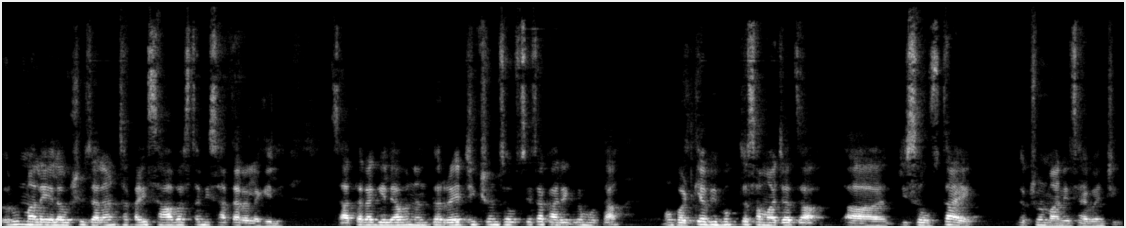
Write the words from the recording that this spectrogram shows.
करून मला यायला उशीर झाला आणि सकाळी सहा वाजता मी साताऱ्याला गेले. सातारा गेल्यावर नंतर रयत शिक्षण संस्थेचा कार्यक्रम होता. मग भटक्या विमुक्त समाजाचा अं, जी संस्था आहे लक्ष्मण माने साहेबांची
